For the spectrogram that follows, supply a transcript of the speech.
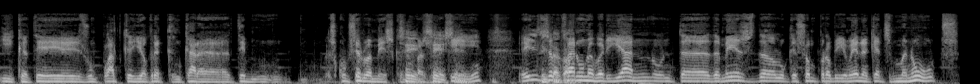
i que té, és un plat que jo crec que encara té, es conserva més que Sí, no pas sí, aquí, sí. ells En fan una variant on, eh, de més de lo que són pròpiament aquests menuts,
